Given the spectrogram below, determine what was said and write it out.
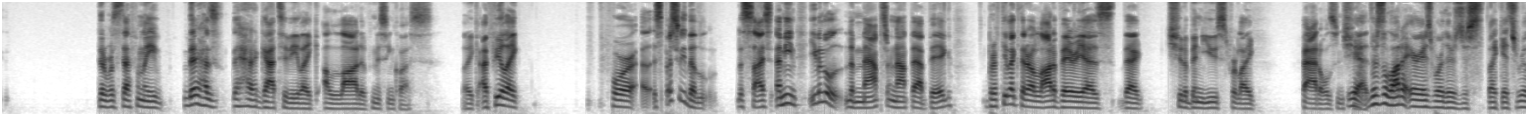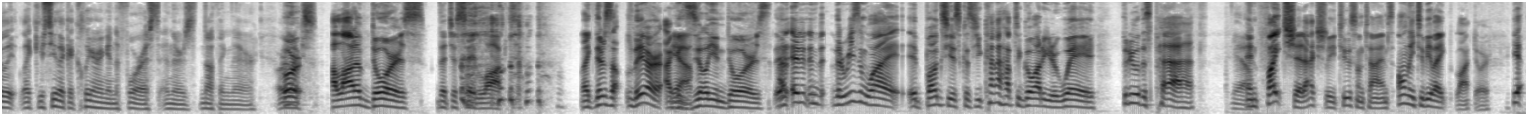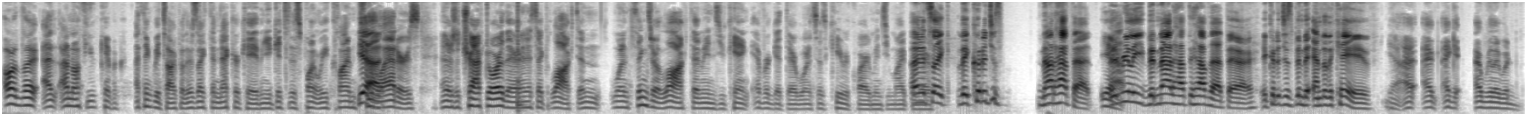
there was definitely there has there had got to be like a lot of missing quests. Like I feel like for especially the the size. I mean, even though the maps are not that big, but I feel like there are a lot of areas that should have been used for like battles and shit. Yeah, there's a lot of areas where there's just like it's really like you see like a clearing in the forest and there's nothing there. Or- like s- a lot of doors that just say locked. Like there's a there are a Yeah. gazillion doors, and, and, and the reason why it bugs you is because you kind of have to go out of your way through this path Yeah. and fight shit actually too sometimes, only to be like locked door. yeah, or the I, I don't know if you came. I think we talked about. There's like the Nekker cave, and you get to this point where you climb two Yeah. ladders, and there's a trap door there, and it's like locked. And when things are locked, that means you can't ever get there. When it says key required, it means you might. Be And there. it's like they could have just not have that. Yeah. They really did not have to have that there. It could have just been the end of the cave. yeah, I I I, get, I really would.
